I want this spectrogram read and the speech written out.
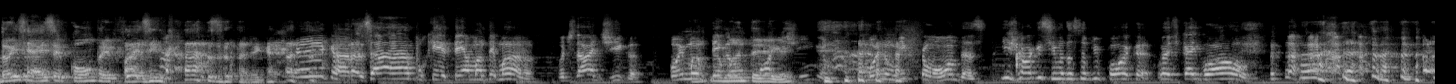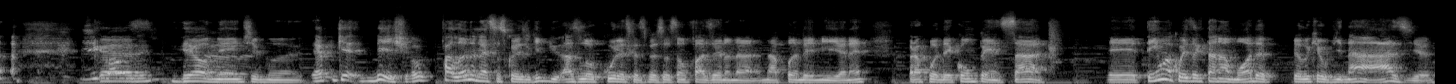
dois reais você compra e faz em casa, tá ligado? É, cara, ah, porque tem a manteiga. Mano, vou te dar uma dica. Põe manteiga, manteiga. no potinho, põe no micro-ondas e joga em cima da sua pipoca. Vai ficar igual. Cara, realmente, mano. É porque, bicho, falando nessas coisas aqui, as loucuras que as pessoas estão fazendo na, na pandemia, né? Para poder compensar é, tem uma coisa que está na moda, pelo que eu vi na Ásia,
